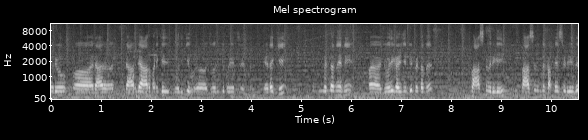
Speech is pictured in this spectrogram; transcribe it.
ഒരു രാവിലെ ആറു മണിക്ക് ജോലിക്ക് ജോലിക്ക് പോയതിനു ശേഷം ഇടയ്ക്ക് പെട്ടെന്ന് തന്നെ ജോലി കഴിഞ്ഞിട്ട് പെട്ടെന്ന് ക്ലാസ്സിന് വരികയും ക്ലാസ്സിൽ നിന്ന് കമ്പൈൻ സ്റ്റഡി ചെയ്ത്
